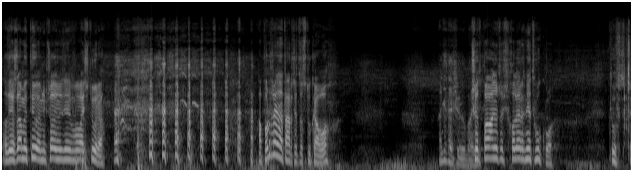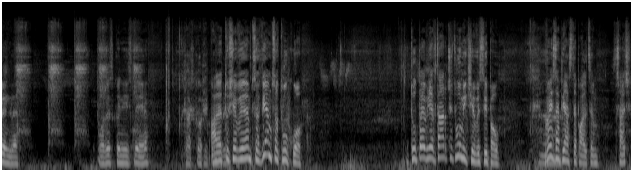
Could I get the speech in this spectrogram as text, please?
Odjeżdżamy tyłem, nie przodem nie wołać tura. A poruszaj na tarczę, co stukało. A gdzie ta śruba Przy odpalaniu coś cholernie tłukło. Tu w sprzęgle. Łożysko nie istnieje. Trzeba skoczyć. Ale tu się wiem co, wiem co tłukło. Tu pewnie w tarczy tłumik się wysypał. Weź za piastę palcem. Wsadź.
